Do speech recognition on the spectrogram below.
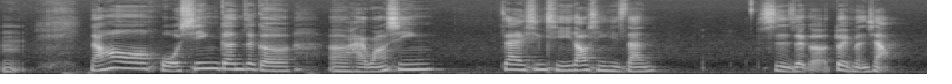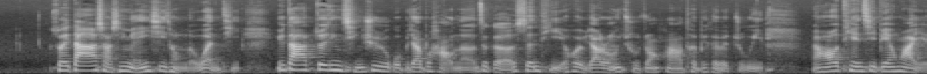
嗯。然后火星跟这个呃海王星在星期一到星期三是这个对分相，所以大家小心免疫系统的问题，因为大家最近情绪如果比较不好呢，这个身体也会比较容易出状况，要特别特别注意。然后天气变化也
